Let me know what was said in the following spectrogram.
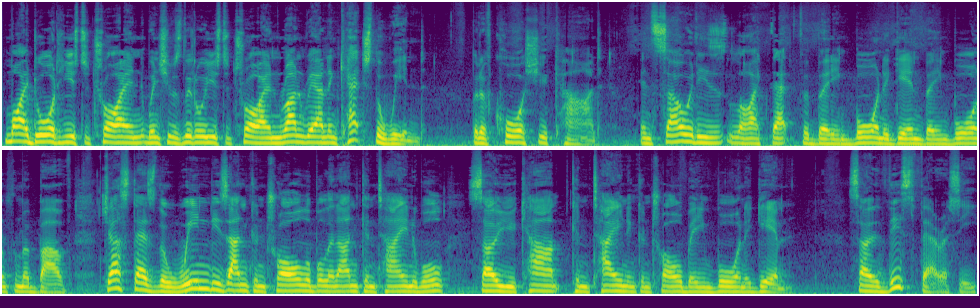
My daughter used to try and when she was little used to try and run round and catch the wind. But of course you can't. And so it is like that for being born again, being born from above. Just as the wind is uncontrollable and uncontainable, so you can't contain and control being born again. So this Pharisee,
